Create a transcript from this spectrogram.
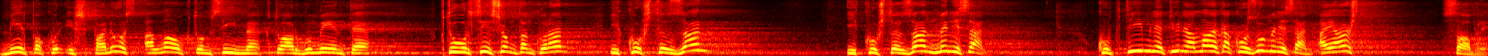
Mirëpo kur i shpalos Allahu këto mësime, këto argumente, këto urtësi të shumta në Kur'an, i kushtëzon I kushtëzon me një sen. Kuptimin e tyne Allahu e ka kufizu me një sen. Ajo është sabri.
